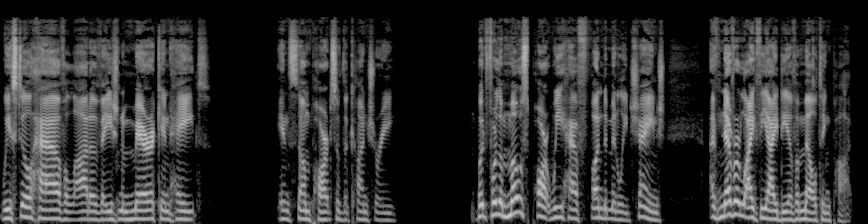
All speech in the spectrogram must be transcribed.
We still have a lot of Asian American hate in some parts of the country. But for the most part, we have fundamentally changed. I've never liked the idea of a melting pot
